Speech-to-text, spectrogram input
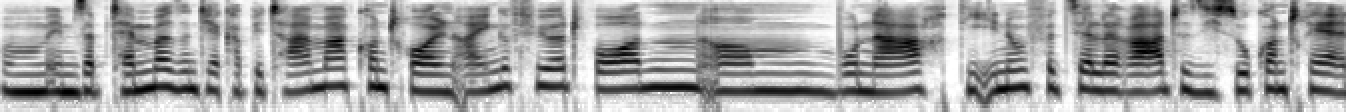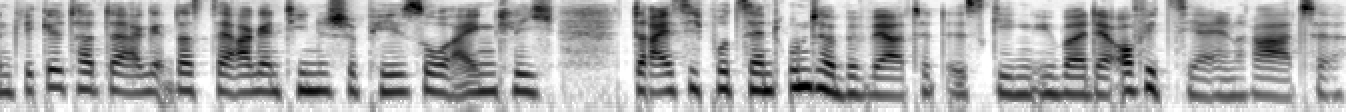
Um, Im September sind ja Kapitalmarktkontrollen eingeführt worden, ähm, wonach die inoffizielle Rate sich so konträr entwickelt hat, dass der argentinische Peso eigentlich 30 Prozent unterbewertet ist gegenüber der offiziellen Rate.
